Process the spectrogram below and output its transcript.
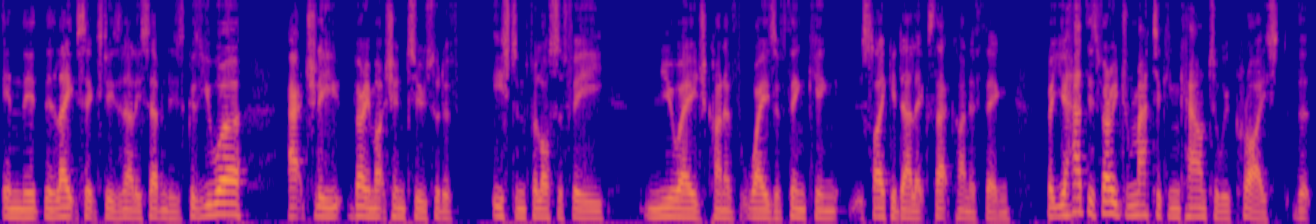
in the, the late 60s and early 70s because you were actually very much into sort of Eastern philosophy, New Age kind of ways of thinking, psychedelics, that kind of thing. But you had this very dramatic encounter with Christ that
